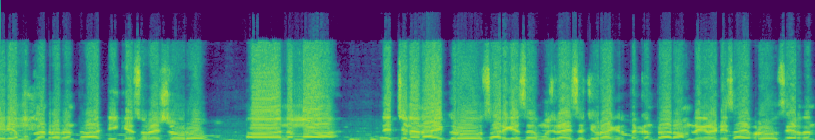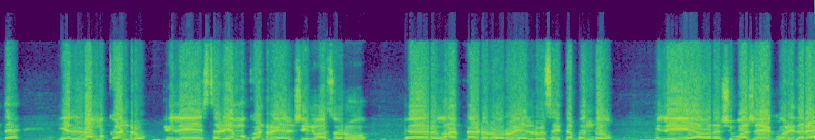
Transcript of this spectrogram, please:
ಹಿರಿಯ ಮುಖಂಡರಾದಂತಹ ಡಿ ಕೆ ಸುರೇಶ್ ರವರು ನಮ್ಮ ನೆಚ್ಚಿನ ನಾಯಕರು, ಸಾರಿಗೆ ಮುಜರಾಯಿ ಸಚಿವರಾಗಿರ್ತಕ್ಕಂಥ ರಾಮಲಿಂಗ ರೆಡ್ಡಿ ಸಾಹೇಬರು ಸೇರಿದಂತೆ ಎಲ್ಲ ಮುಖಂಡರು, ಇಲ್ಲಿ ಸ್ಥಳೀಯ ಮುಖಂಡರು ಎಲ್. ಶ್ರೀನಿವಾಸ್ ಅವರು ರಘುನಾಥ್ ನಾಯ್ಡು ಅವರು ಎಲ್ಲರೂ ಸಹಿತ ಬಂದು ಇಲ್ಲಿ ಅವರ ಶುಭಾಶಯ ಕೋರಿದ್ದಾರೆ.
